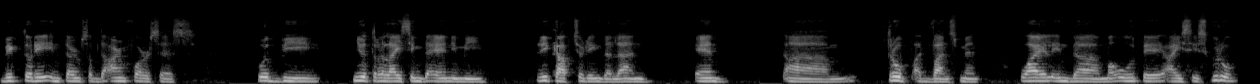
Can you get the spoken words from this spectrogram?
victory in terms of the armed forces would be neutralizing the enemy, recapturing the land, and um, troop advancement. While in the Maute ISIS group,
